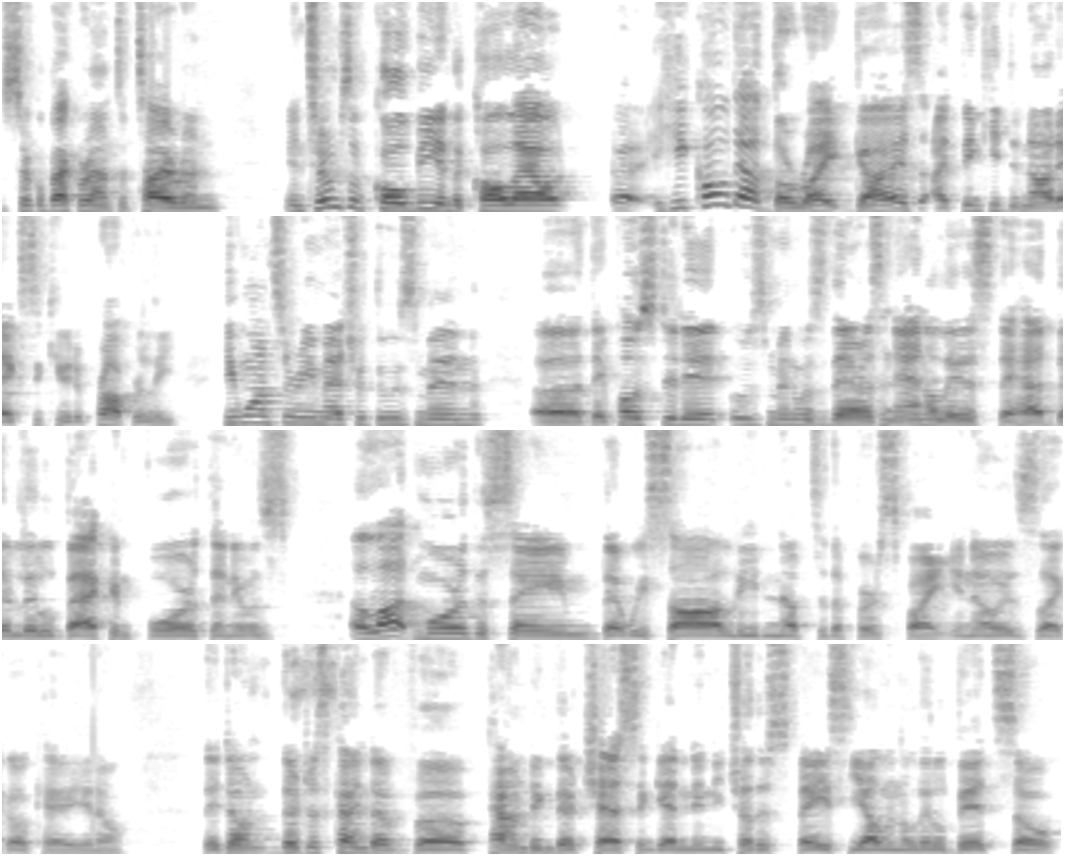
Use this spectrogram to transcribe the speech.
circle back around to Tyron. In terms of Colby and the call out, uh, he called out the right guys. I think he did not execute it properly. He wants a rematch with Usman. Uh, they posted it. Usman was there as an analyst. They had their little back and forth, and it was a lot more the same that we saw leading up to the first fight. You know, it's like okay, you know, they don't. They're just kind of uh, pounding their chests and getting in each other's space, yelling a little bit. So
